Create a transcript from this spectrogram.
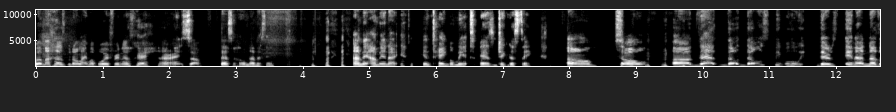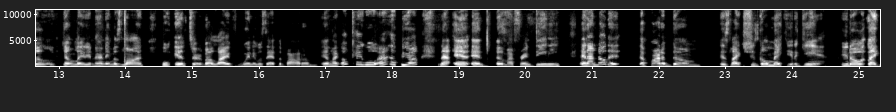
well, my husband don't like my boyfriend. Okay, all right. So that's a whole nother thing. I mean, I'm in an entanglement, as Jada say. Um, so uh, that th- those people who there's and another young lady, and her name is Lon, who entered my life when it was at the bottom, and like, okay, well, I help you out now. And and uh, my friend Deanie, and I know that a part of them is like she's gonna make it again. You know, like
